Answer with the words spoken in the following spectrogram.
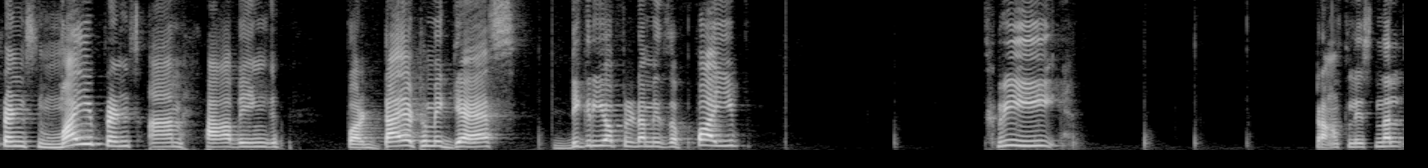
friends, my friends, I am having for diatomic gas degree of freedom is a 5 3 translational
